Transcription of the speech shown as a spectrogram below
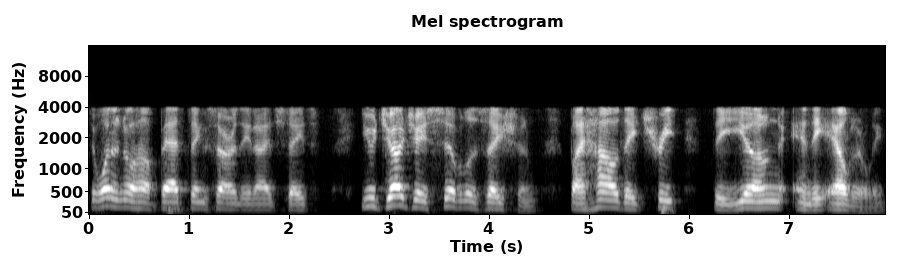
to want to know how bad things are in the United States, you judge a civilization by how they treat the young and the elderly.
